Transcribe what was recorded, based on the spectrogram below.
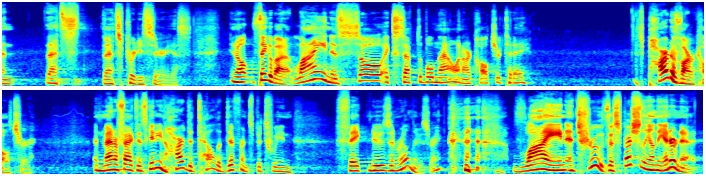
And that's, that's pretty serious. You know, think about it. Lying is so acceptable now in our culture today. It's part of our culture. And matter of fact, it's getting hard to tell the difference between fake news and real news, right? Lying and truth, especially on the internet.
